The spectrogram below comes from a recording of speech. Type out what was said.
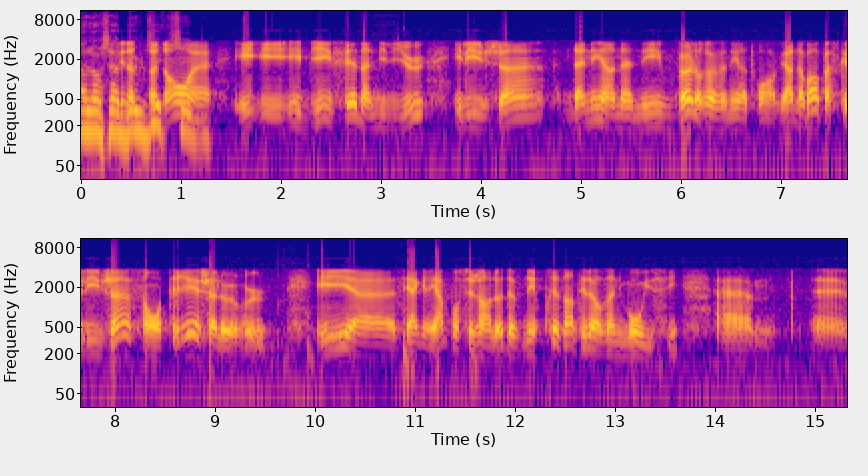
Alors, ça veut notre dire nom euh, est, est- est bien fait dans le milieu et les gens d'année en année, veulent revenir à Trois-Rivières. D'abord parce que les gens sont très chaleureux et euh, c'est agréable pour ces gens-là de venir présenter leurs animaux ici. Euh, euh,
